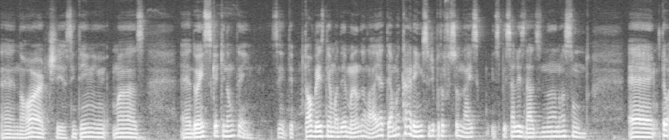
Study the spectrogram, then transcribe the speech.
é, norte, assim, tem umas é, doenças que aqui não tem. Talvez tenha uma demanda lá e até uma carência de profissionais especializados no, no assunto. É, então,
